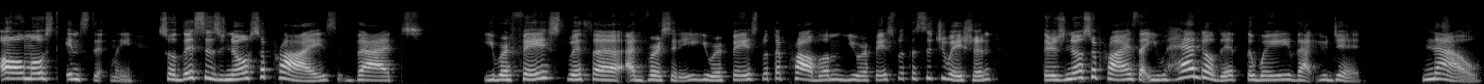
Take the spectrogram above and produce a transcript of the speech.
almost instantly. So this is no surprise that you were faced with adversity, you were faced with a problem, you were faced with a situation. There's no surprise that you handled it the way that you did. Now,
